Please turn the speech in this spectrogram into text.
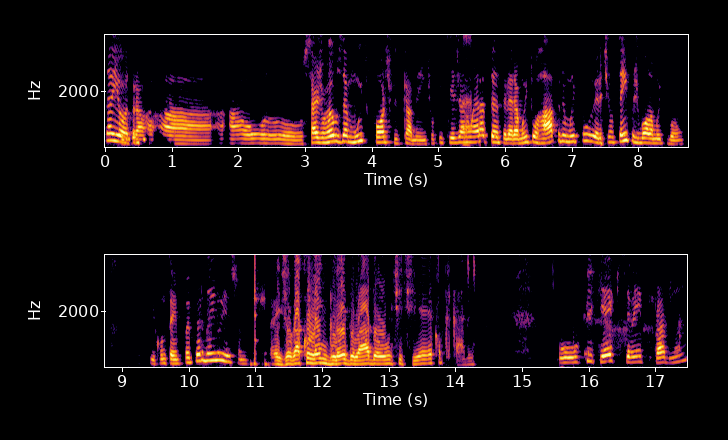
Não, e outra, a, a, a, o Sérgio Ramos é muito forte fisicamente. O Piquet já não era tanto, ele era muito rápido e muito. Ele tinha um tempo de bola muito bom. E com o tempo foi perdendo isso. Né? É, jogar com o Lenglet do lado ou um Titi é complicado, hein? O Piquet, que também, pra mim,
